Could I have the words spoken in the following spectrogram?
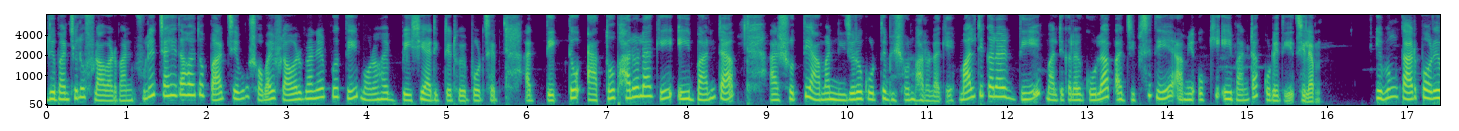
ডিমান্ড ছিল ফ্লাওয়ার বান ফুলের চাহিদা হয়তো বাড়ছে এবং সবাই ফ্লাওয়ার বানের প্রতি মনে হয় বেশি অ্যাডিক্টেড হয়ে পড়ছে। আর দেখতেও এত ভালো লাগে এই বানটা আর সত্যি আমার নিজেরও করতে ভীষণ ভালো লাগে। মাল্টি কালার দিয়ে মাল্টি কালার গোলাপ আর জিপসি দিয়ে আমি ওকে এই বানটা করে দিয়েছিলাম। এবং তারপরে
